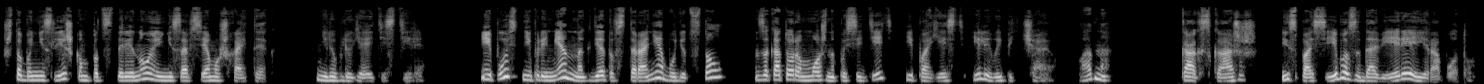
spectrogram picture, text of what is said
чтобы не слишком под старину и не совсем уж хай-тек. Не люблю я эти стили. И пусть непременно где-то в стороне будет стол, за которым можно посидеть и поесть или выпить чаю. Ладно? Как скажешь. И спасибо за доверие и работу.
